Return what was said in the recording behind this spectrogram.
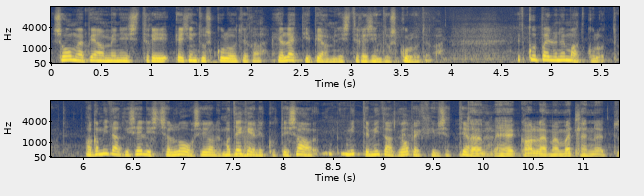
Soome peaministri esinduskuludega ja Läti peaministri esinduskuludega. et kui palju nemad kulutavad aga midagi sellist seal loos ei ole, ma tegelikult ei saa mitte midagi objektiivset teada. Eh, Kalle, ma mõtlen nüüd,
